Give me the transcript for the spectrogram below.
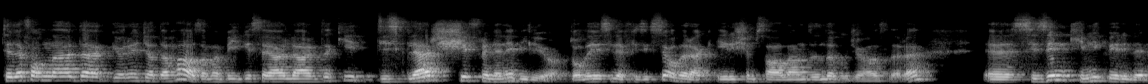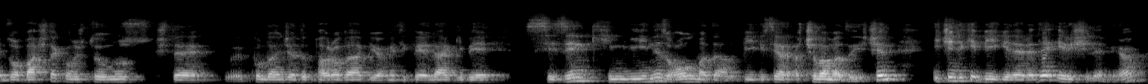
telefonlarda görece daha az ama bilgisayarlardaki diskler şifrelenebiliyor. Dolayısıyla fiziksel olarak erişim sağlandığında bu cihazlara e, sizin kimlik verileriniz, o başta konuştuğumuz işte kullanıcı adı, parola, biyometrik veriler gibi sizin kimliğiniz olmadan bilgisayar açılamadığı için içindeki bilgilere de erişilemiyor.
